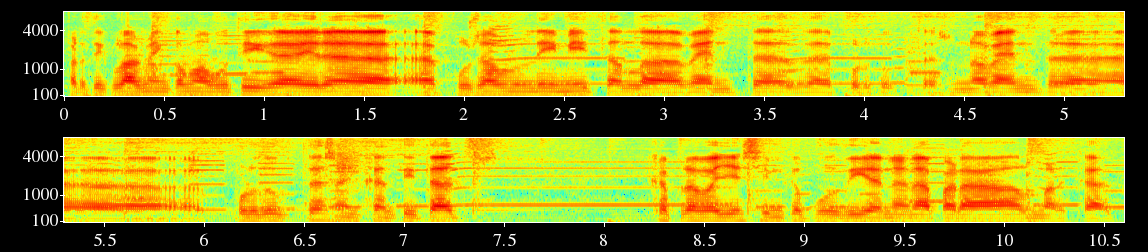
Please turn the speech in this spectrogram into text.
particularment com a botiga, era eh, posar un límit a la venda de productes, no vendre productes en quantitats que preveiéssim que podien anar a parar al mercat,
